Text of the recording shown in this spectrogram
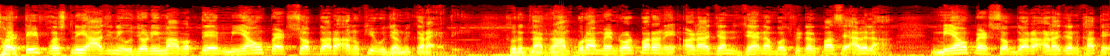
થર્ટી ફર્સ્ટની આજની ઉજવણીમાં વખતે મિયાઉ પેટ શોપ દ્વારા અનોખી ઉજવણી કરાઈ હતી. સુરતના રામપુરા મેન રોડ પર અને અડાજન જૈનબ હોસ્પિટલ પાસે આવેલા મિયાઓ પેટ શોપ દ્વારા અડાજન ખાતે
